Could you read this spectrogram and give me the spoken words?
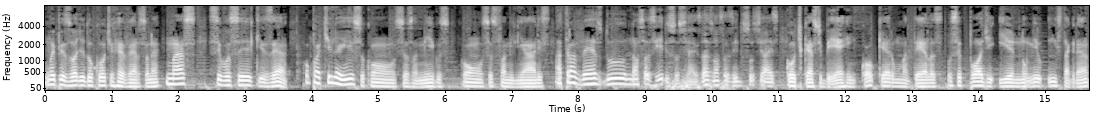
um episódio do Coach Reverso, né? Mas se você quiser, compartilha isso com seus amigos, com seus familiares, através das nossas redes sociais, das nossas redes sociais, Coachcast BR em qualquer uma delas. Você pode ir no meu Instagram,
